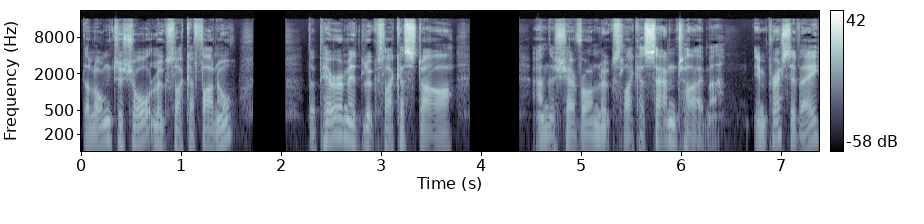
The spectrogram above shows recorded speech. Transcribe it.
the long to short looks like a funnel, the pyramid looks like a star, and the chevron looks like a sand timer. Impressive, eh?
